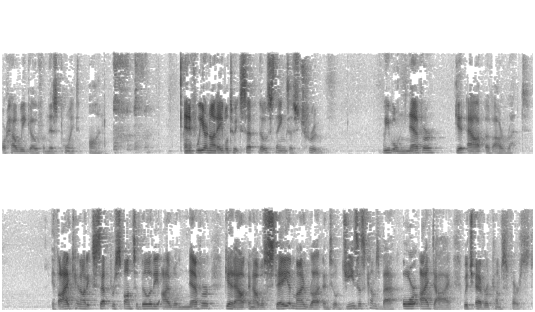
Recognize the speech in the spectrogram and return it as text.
or how we go from this point on. And if we are not able to accept those things as true, we will never get out of our rut. If I cannot accept responsibility, I will never get out and I will stay in my rut until Jesus comes back or I die, whichever comes first.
